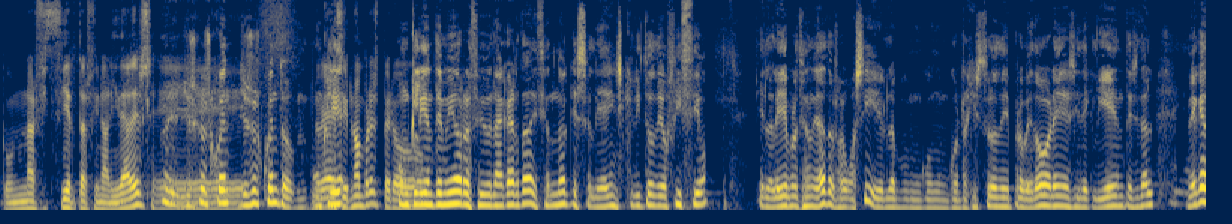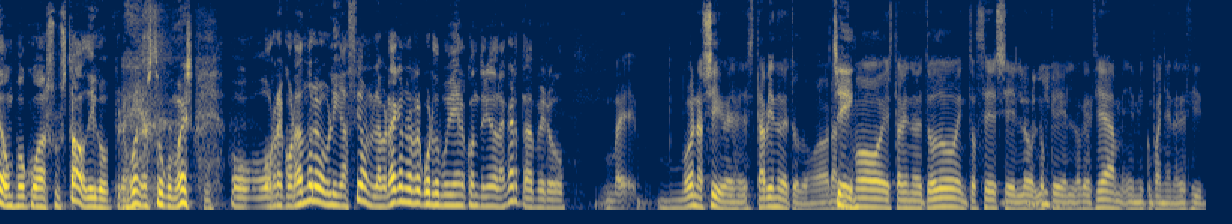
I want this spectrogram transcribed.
con unas ciertas finalidades. yo, os cuento, un, cliente mío recibe una carta diciendo que se le ha inscrito de oficio en la ley de protección de datos o algo así, con, registro de proveedores y de clientes y tal, y me he quedado un poco asustado, digo, pero bueno, ¿esto cómo es? O, o recordándole la obligación, la verdad que no recuerdo muy bien el contenido de la carta, pero... Bueno, sí, está viendo de todo. Ahora mismo está viendo de todo. Entonces, eh, lo, que, lo que decía mi compañera, es decir,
